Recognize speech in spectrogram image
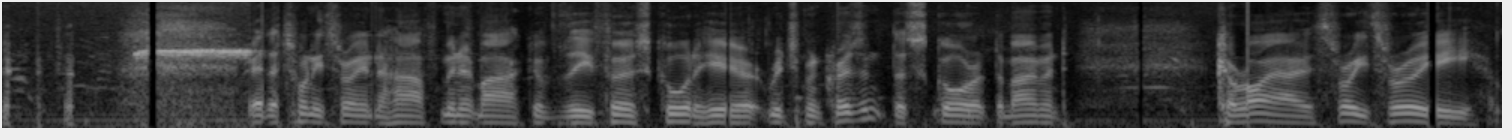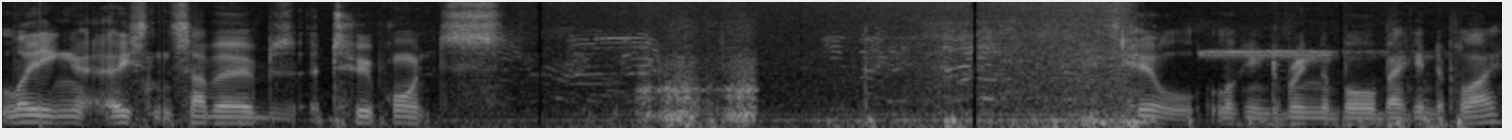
at the 23 and a half minute mark of the first quarter here at Richmond Crescent. The score at the moment, Corio 3-3, leading Eastern Suburbs two points. Hill looking to bring the ball back into play.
